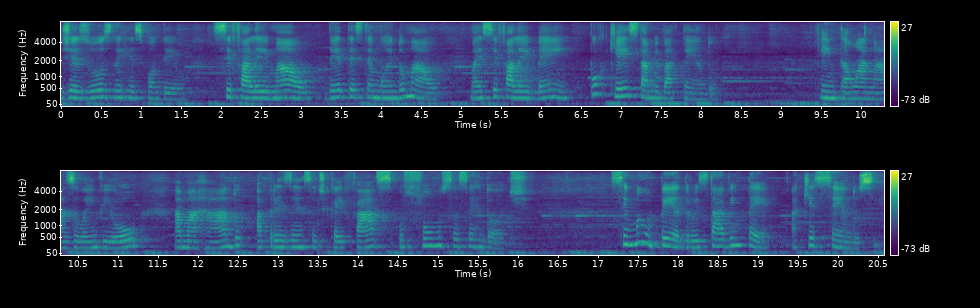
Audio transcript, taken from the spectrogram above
Jesus lhe respondeu: Se falei mal, dê testemunho do mal mas se falei bem, por que está me batendo? Então Anás o enviou, amarrado à presença de Caifás, o sumo sacerdote. Simão Pedro estava em pé, aquecendo-se.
